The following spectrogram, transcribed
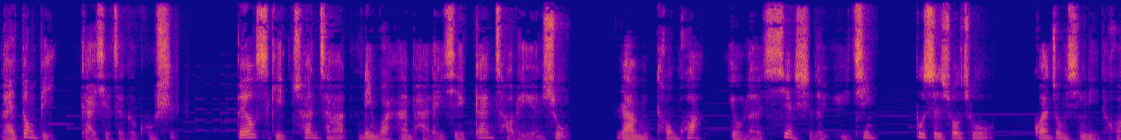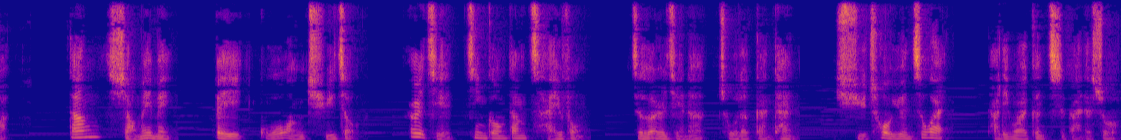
来动笔改写这个故事。Belsky 穿插另外安排了一些甘草的元素，让童话有了现实的语境，不时说出观众心里的话。当小妹妹被国王娶走，二姐进宫当裁缝，这个二姐呢，除了感叹许错愿之外，她另外更直白地说：“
